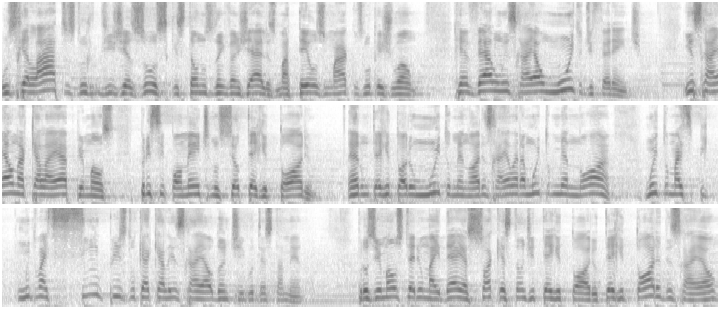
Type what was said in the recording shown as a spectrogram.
Os relatos de Jesus que estão nos evangelhos, Mateus, Marcos, Lucas e João, revelam um Israel muito diferente. Israel naquela época, irmãos, principalmente no seu território, era um território muito menor. Israel era muito menor, muito mais, muito mais simples do que aquela Israel do Antigo Testamento. Para os irmãos terem uma ideia, só questão de território. O território de Israel,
